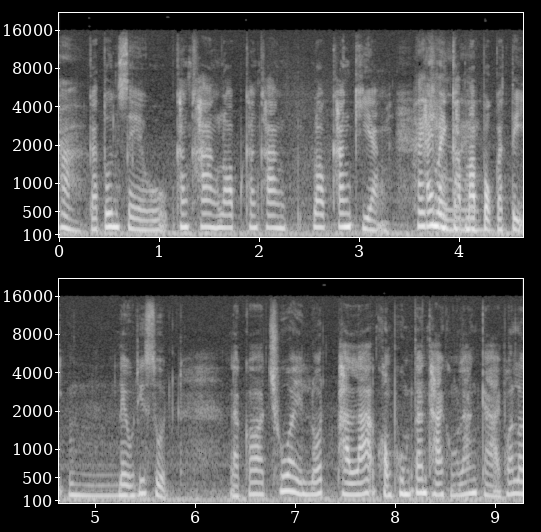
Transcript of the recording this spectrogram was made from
ค่ะกระตุ้นเซลล์ข้างๆรอบข้างๆรอบข้างเคียง ให้ให้มันแข็งกลับมาแรงปกติอืมเร็วที่สุด แล้วก็ช่วยลดภาระของภูมิต้านทานของร่างกาย เพราะเรา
